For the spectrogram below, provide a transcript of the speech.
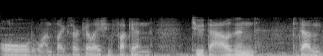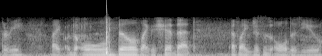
old ones, like circulation fucking 2000, 2003. Like the old bills, like the shit that that's like just as old as you.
